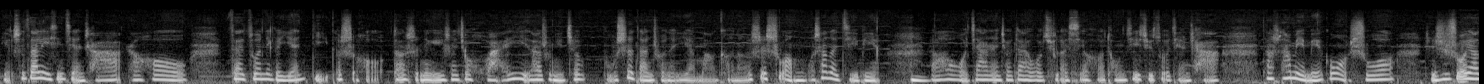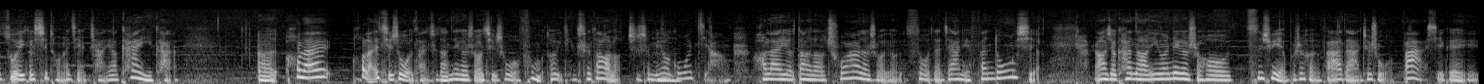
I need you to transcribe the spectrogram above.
也是在例行检查，然后在做那个眼底的时候，当时那个医生就怀疑，他说你这不是单纯的夜盲，可能是视网膜上的疾病。嗯，然后我家人就带我去了协和同济去做检查，当时他们也没跟我说，只是说要做一个系统的检查，要看一看。呃，后来。后来其实我才知道，那个时候其实我父母都已经知道了，只是没有跟我讲。后来又到了初二的时候，有一次我在家里翻东西，然后就看到，因为那个时候资讯也不是很发达，就是我爸写给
